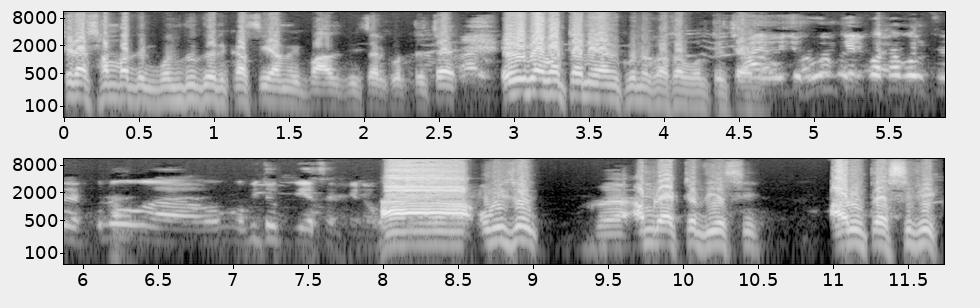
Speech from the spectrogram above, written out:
সেটা সাংবাদিক বন্ধুদের কাছে আমি বাস বিচার করতে চাই। এই ব্যাপারটা নিয়ে আমি কোনো কথা বলতে চাই না। ভাই, ওই যে হুমকির কথা বলছেন কোনো আহ, অভিযোগ আমরা একটা দিয়েছি। আরও প্যাসিফিক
